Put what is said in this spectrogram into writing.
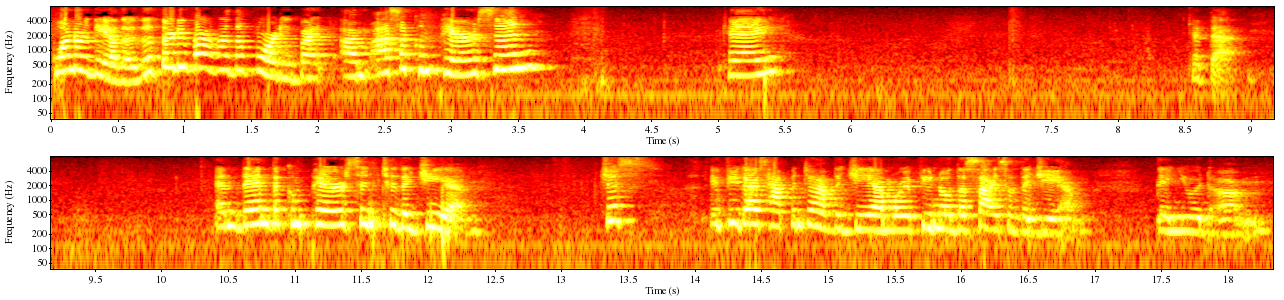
one or the other. The 35 or the 40 but um as a comparison okay get that and then the comparison to the gm just if you guys happen to have the GM or if you know the size of the GM, then you would, um,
